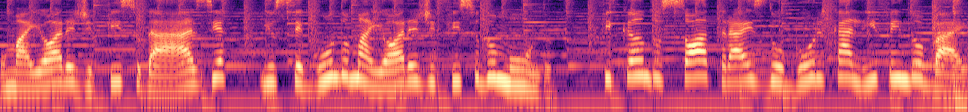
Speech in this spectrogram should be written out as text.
o maior edifício da Ásia e o segundo maior edifício do mundo, ficando só atrás do Burj Khalifa em Dubai.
